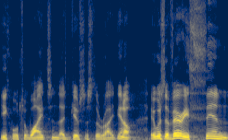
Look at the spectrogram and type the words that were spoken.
equal to whites and that gives us the right. You know, it was a very thin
